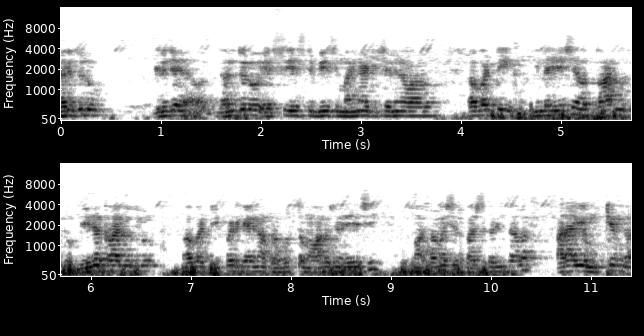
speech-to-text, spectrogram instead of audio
దళితులు గిరిజ దళితులు ఎస్సీ ఎస్టీ బీసీ మైనార్టీ చెందినవారు. కాబట్టి ఇలా చేసే కార్మికులు బీద కార్మికులు. కాబట్టి ఇప్పటికైనా ప్రభుత్వం ఆలోచన చేసి మా సమస్యలు పరిష్కరించాలా? అలాగే ముఖ్యంగా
